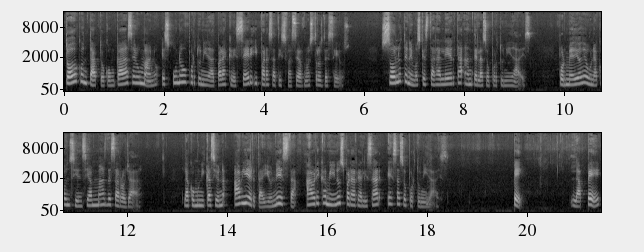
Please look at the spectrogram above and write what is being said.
Todo contacto con cada ser humano es una oportunidad para crecer y para satisfacer nuestros deseos. Solo tenemos que estar alerta ante las oportunidades, por medio de una conciencia más desarrollada. La comunicación abierta y honesta abre caminos para realizar esas oportunidades. P. La P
